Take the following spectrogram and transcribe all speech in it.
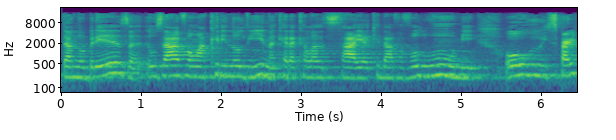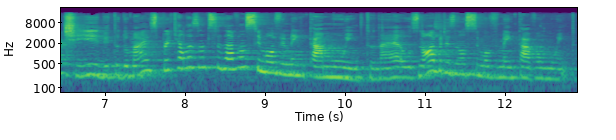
da nobreza usavam a crinolina, que era aquela saia que dava volume, ou espartilho e tudo mais, porque elas não precisavam se movimentar muito, né? Os nobres não se movimentavam muito.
